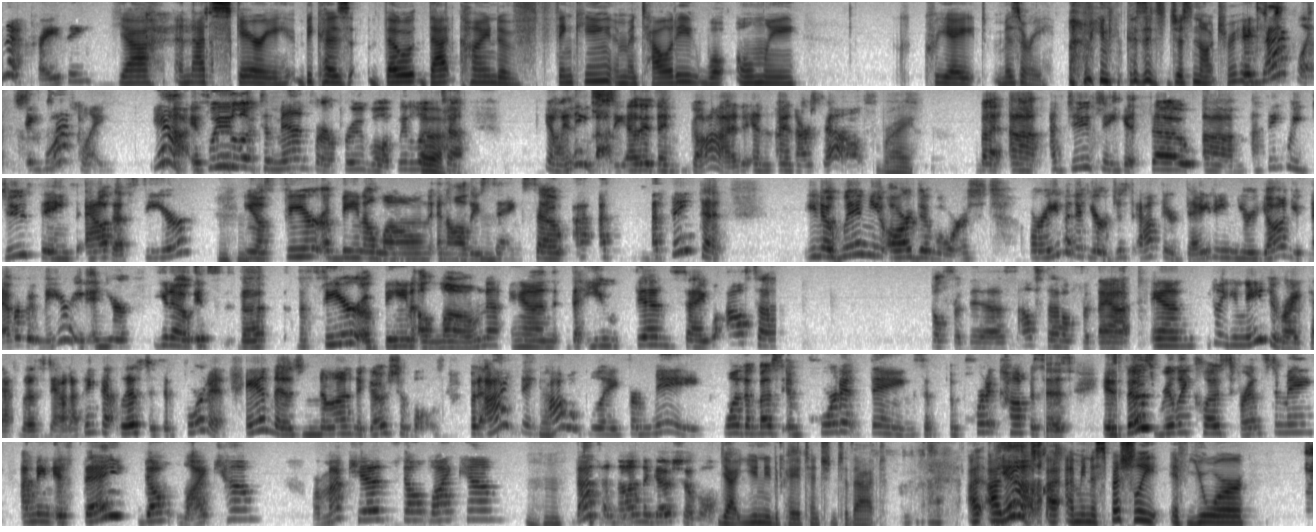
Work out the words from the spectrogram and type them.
Isn't that crazy? Yeah, and that's scary because though that kind of thinking and mentality will only create misery. I mean, because it's just not true. Exactly. Exactly. Yeah. If we look to men for approval, if we look Ugh. to, you know, anybody other than God and, and ourselves. Right. But uh, I do think it's so, um, I think we do things out of fear, mm-hmm. you know, fear of being alone and all these mm-hmm. things. So I, I, I think that, you know, when you are divorced, or even if you're just out there dating, you're young, you've never been married, and you're, you know, it's the the fear of being alone, and that you then say, "Well, I'll settle for this, I'll settle for that," and you know, you need to write that list out. I think that list is important, and those non-negotiables. But I think yeah. probably for me, one of the most important things, important compasses, is those really close friends to me. I mean, if they don't like him or my kids don't like him, mm-hmm. that's a non-negotiable. Yeah, you need to pay attention to that. I, I yeah. I, I mean, especially if you're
